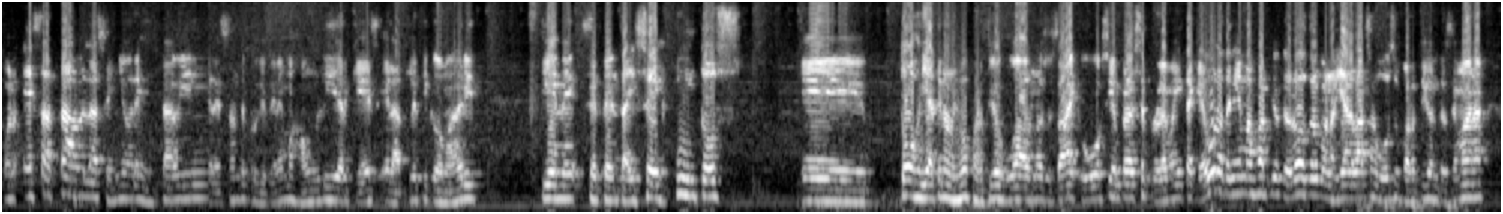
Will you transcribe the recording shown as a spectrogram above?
Bueno, esa tabla, señores, está bien interesante porque tenemos a un líder que es el Atlético de Madrid. Tiene 76 puntos. Eh, todos ya tienen los mismos partidos jugados. No se sabe que hubo siempre ese problemita que uno tenía más partidos que el otro. Bueno, ya el Barça jugó su partido entre semana.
